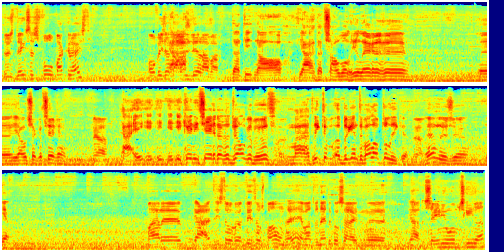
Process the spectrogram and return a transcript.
Dus denk je dat ze volle bak reist? Of is dat Ja. altijd weer afwachten? Dat is, nou, ja, dat zou wel heel erg. eh, ja, hoe zou ik het zeggen? Ja. Ja, ik, ik, ik, ik kan niet zeggen dat het wel gebeurt, maar het, liekt er, het begint er wel op te lieken. Ja. Dus eh, ja. Maar eh, ja, het is toch het is toch spannend, hè? En wat we net ook al zeiden, eh, ja, de zenuwen misschien wat.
